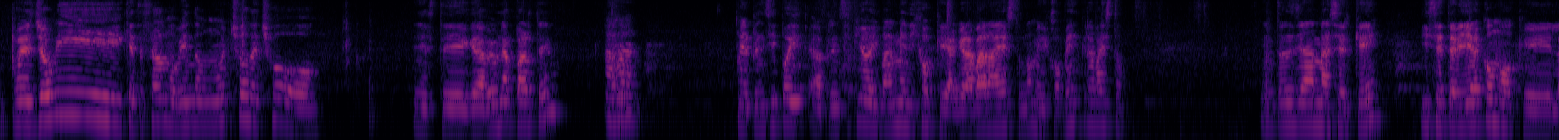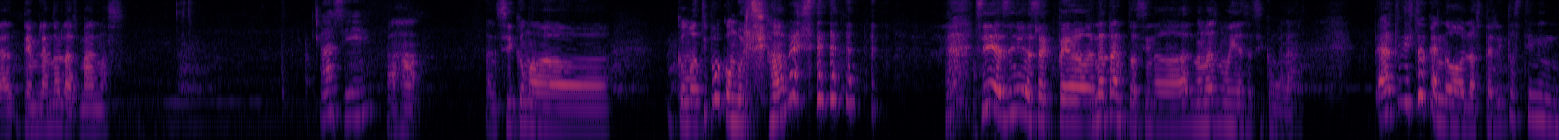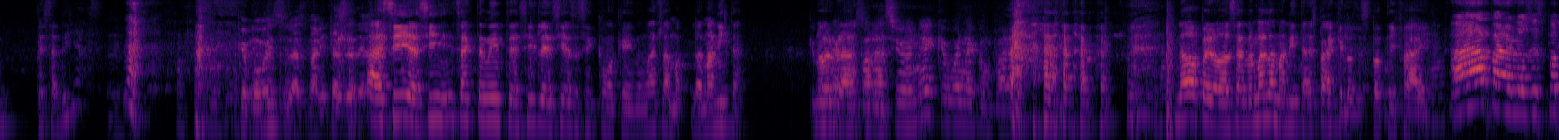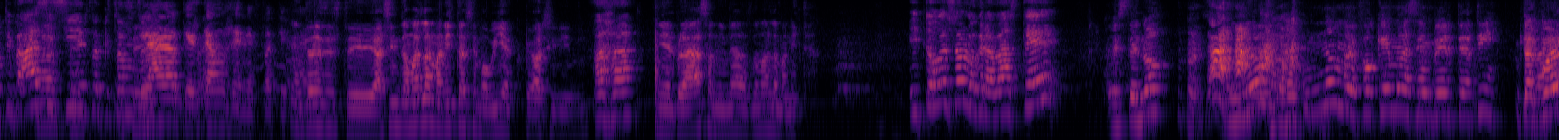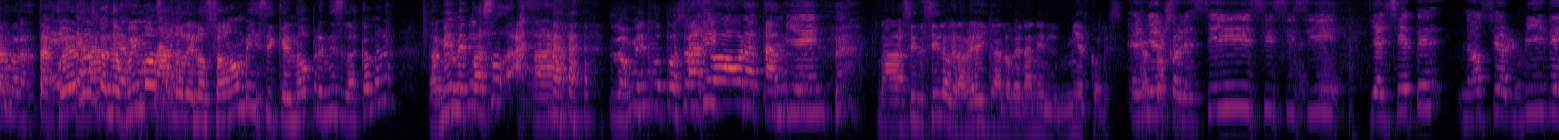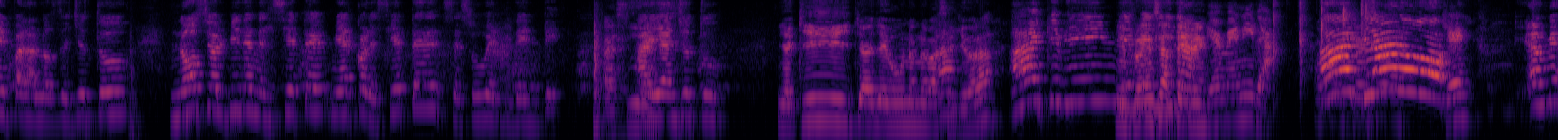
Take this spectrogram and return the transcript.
Pues yo vi que te estabas moviendo mucho, de hecho, este, grabé una parte. Ajá. Bueno, al principio, al principio Iván me dijo que grabara esto, ¿no? Me dijo, ven, graba esto. Entonces ya me acerqué y se te veía como que la- temblando las manos. Ah, sí. Ajá. Así como. Como tipo convulsiones. sí, así, o sea, pero no tanto, sino nomás movías así como la. ¿Has visto cuando los perritos tienen pesadillas? Que mueven su- las manitas de adelante. Así, así, exactamente, así le decías, así como que nomás la, la manita. Qué No el buena brazo. comparación, ¿eh? Qué buena comparación. No, pero, o sea, nomás la manita, es para que los de Spotify. Ah, para los de Spotify. Ah, sí, Ah, sí. cierto que estamos. Sí. Claro que estamos en Spotify. Entonces, este, así nomás la manita se movía, pero así, Ajá. ni el brazo ni nada, nomás la manita. ¿Y todo eso lo grabaste? Este no. No, no me enfoqué más en verte a ti. ¿Te acuerdas. ¿te acuerdas cuando fuimos a lo de los zombies y que no prendiste la cámara? También me pasó. Ah, Lo mismo pasó aquí. pasó ahora también. No, sí, sí lo grabé y ya lo verán el miércoles. El 14. miércoles, sí, sí, sí, sí. Y el 7, no se olviden para los de YouTube, no se olviden el 7, miércoles 7, se sube el vidente. Así Ahí es. en YouTube. Y aquí ya llegó una nueva Ah. seguidora. ¡Ay, qué bien! Influencia bienvenida. TV. Bienvenida. ¡Ay, claro! ¿Quién?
